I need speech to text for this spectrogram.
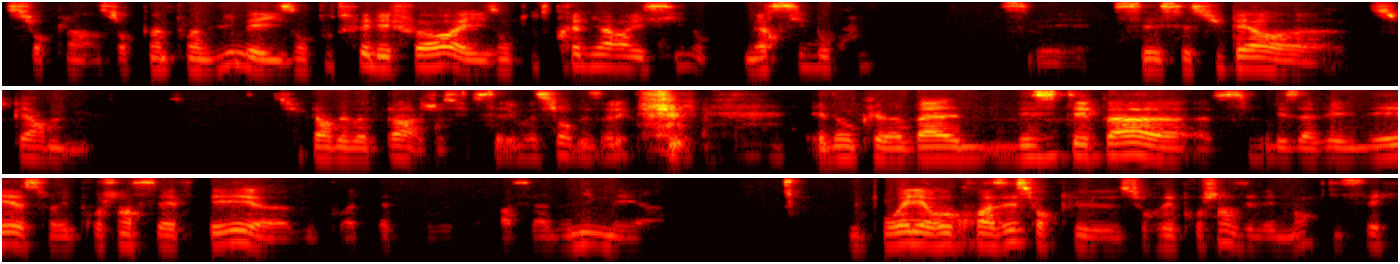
sur, plein, sur plein de points de vue, mais ils ont tous fait l'effort et ils ont tous très bien réussi. Donc merci beaucoup. C'est super, super, super de votre part. Je suis c'est l'émotion, désolé. Et donc, bah, n'hésitez pas, si vous les avez aidés sur les prochains CFP, vous pourrez peut-être, passer anonyme, mais vous pourrez les recroiser sur, sur les prochains événements, qui sait.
